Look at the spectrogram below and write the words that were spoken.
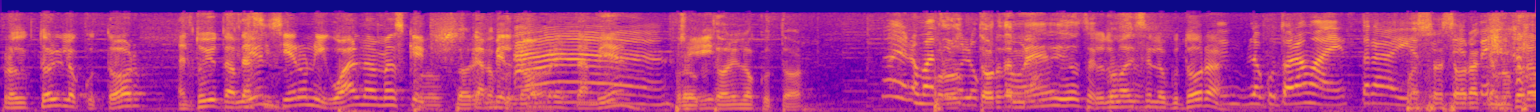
Productor y locutor. ¿El tuyo también? Las hicieron igual, nada más que y cambia el locutor. nombre. Ah. también. Productor y locutor. Nomás Productor de medios, de ¿Tú nomás cosas. dices locutora? Eh, Locutora maestra y Pues es hora asistente. que no Locutora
